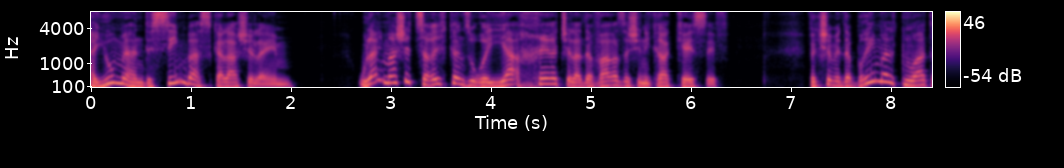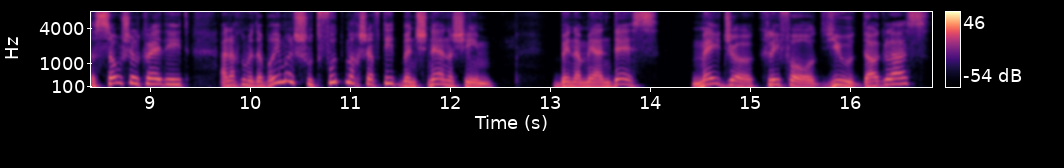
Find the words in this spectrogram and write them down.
היו מהנדסים בהשכלה שלהם. אולי מה שצריך כאן זו ראייה אחרת של הדבר הזה שנקרא כסף. וכשמדברים על תנועת ה-social credit, אנחנו מדברים על שותפות מחשבתית בין שני אנשים, בין המהנדס מייג'ור קליפורד יו דוגלס,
